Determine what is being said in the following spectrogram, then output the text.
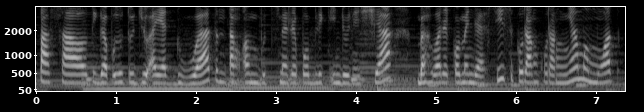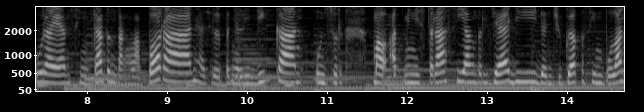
pasal 37 ayat 2 tentang Ombudsman Republik Indonesia bahwa rekomendasi sekurang-kurangnya memuat uraian singkat tentang laporan, hasil penyelidikan, unsur maladministrasi yang terjadi dan juga kesimpulan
